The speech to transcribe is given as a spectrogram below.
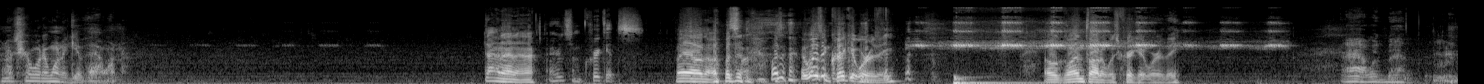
I'm not sure what I want to give that one. No, no, no. I heard some crickets. Well, no, it wasn't. wasn't it wasn't cricket worthy. Oh, Glenn thought it was cricket worthy. Ah, wasn't bad.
